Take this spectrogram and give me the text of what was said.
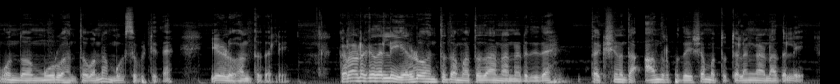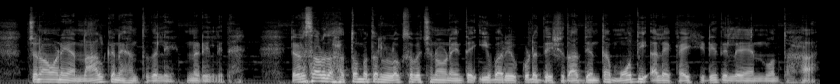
ಒಂದು ಮೂರು ಹಂತವನ್ನು ಮುಗಿಸಿಬಿಟ್ಟಿದೆ. ಏಳು ಹಂತದಲ್ಲಿ. ಕರ್ನಾಟಕದಲ್ಲಿ ಎರಡು ಹಂತದ ಮತದಾನ ನಡೆದಿದೆ. ದಕ್ಷಿಣದ ಆಂಧ್ರ ಪ್ರದೇಶ ಮತ್ತು ತೆಲಂಗಾಣದಲ್ಲಿ ಚುನಾವಣೆಯ ನಾಲ್ಕನೇ ಹಂತದಲ್ಲಿ ನಡೆಯಲಿದೆ. ಎರಡು ಸಾವಿರದ ಹತ್ತೊಂಬತ್ತರ ಲೋಕಸಭೆ ಚುನಾವಣೆಯಂತೆ ಈ ಬಾರಿಯೂ ಕೂಡ ದೇಶದಾದ್ಯಂತ ಮೋದಿ ಅಲೆ ಕೈ ಹಿಡಿದಿಲ್ಲ ಎನ್ನುವಂತಹ,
